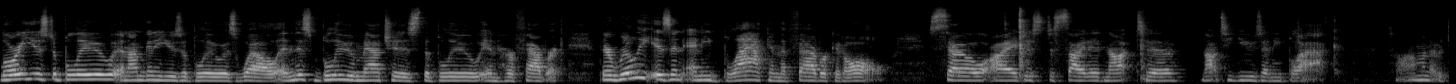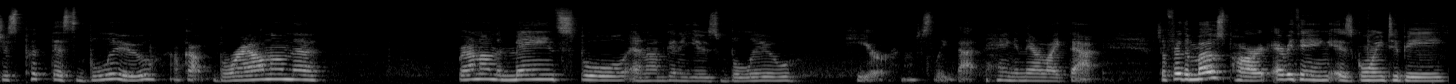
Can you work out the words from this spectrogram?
Lori used a blue and I'm going to use a blue as well. And this blue matches the blue in her fabric. There really isn't any black in the fabric at all. So I just decided not to not to use any black. So I'm going to just put this blue. I've got brown on the brown on the main spool and I'm going to use blue here. I'll just leave that hanging there like that. So for the most part, everything is going to be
